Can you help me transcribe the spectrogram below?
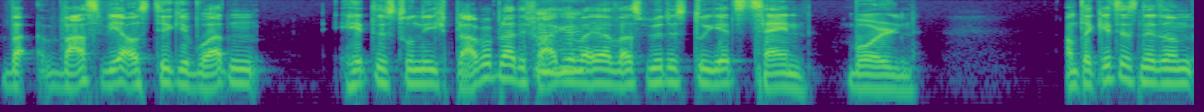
wa- was wäre aus dir geworden, hättest du nicht bla bla bla. Die Frage Mhm. war ja, was würdest du jetzt sein wollen? Und da geht es jetzt nicht um,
